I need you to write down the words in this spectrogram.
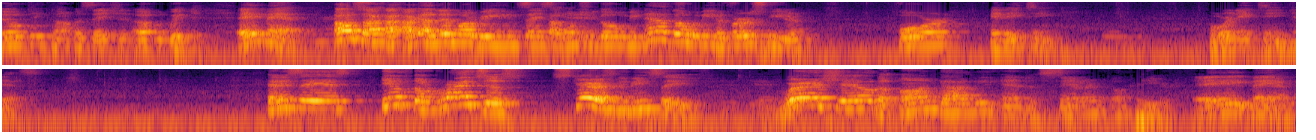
filthy conversation of the wicked. Amen. Also, I, I, got a little more reading, saints. I want you to go with me. Now go with me to 1 Peter 4 and 18. 4 and 18, yes. And it says, If the righteous scarcely be saved, where shall the ungodly and the sinner appear? Amen.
